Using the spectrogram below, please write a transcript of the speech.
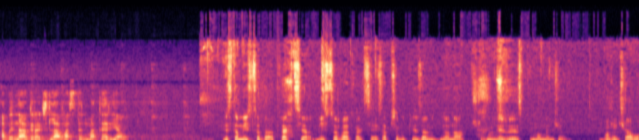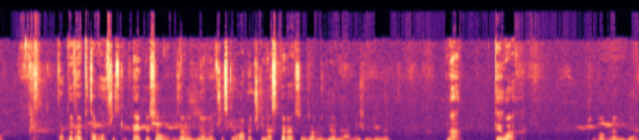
aby nagrać dla Was ten materiał. Jest to miejscowa atrakcja. Miejscowa atrakcja jest absolutnie zaludniona, szczególnie, że jest w tym momencie Boże Ciało. Tak, Dodatkowo wszystkie knajpy są zaludnione, wszystkie ławeczki na skwerach są zaludnione, a my siedzimy na tyłach czy w obrębie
